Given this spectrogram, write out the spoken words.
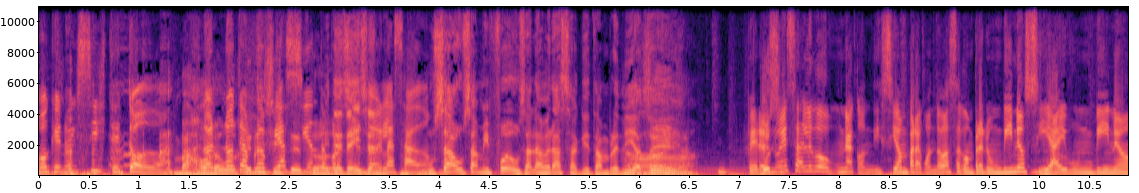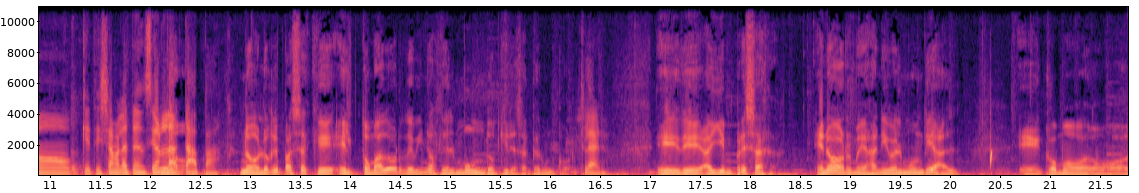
Como que no existe todo. No, no te apropias existe todo. 100% Viste, te dicen, del asado. usá, usá mi fuego, usá las brasas que están prendidas No. todavía. Pero no sí- es algo, una condición para cuando vas a comprar un vino, si hay un vino que te llama la atención, la tapa. No, lo que pasa es que el tomador de vinos del mundo quiere sacar un corcho. Claro. Eh, de- hay empresas enormes a nivel mundial, eh, como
